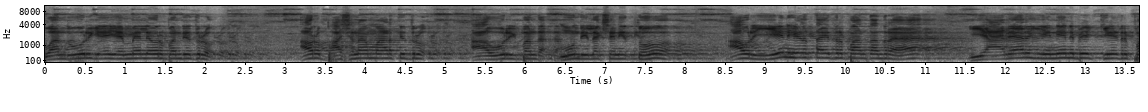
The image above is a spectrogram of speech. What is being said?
ಒಂದು ಊರಿಗೆ ಎಂ ಎಲ್ ಎ ಅವರು ಬಂದಿದ್ರು. ಅವರು ಭಾಷಣ ಮಾಡ್ತಿದ್ರು. ಆ ಊರಿಗೆ ಬಂದ. ಮುಂದೆ ಇಲೆಕ್ಷನ್ ಇತ್ತು. ಅವ್ರು ಏನು ಹೇಳ್ತಾ ಇದ್ರಪ್ಪ ಅಂತಂದ್ರೆ, ಯಾರ್ಯಾರು ಏನೇನು ಬೇಕು ಕೇಳ್ರಿಪ್ಪ.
